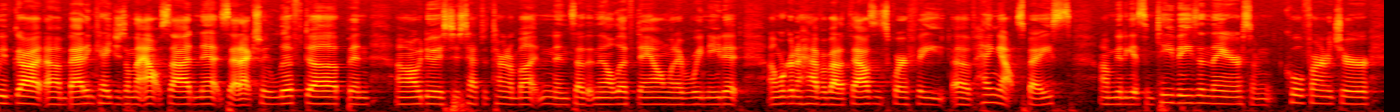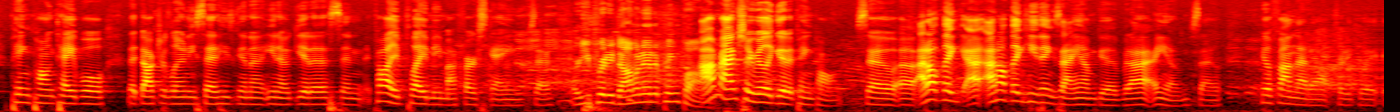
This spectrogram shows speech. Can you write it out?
We've got um, batting cages on the outside nets that actually lift up, and uh, all we do is just have to turn a button, and so that they'll lift down whenever we need it. And we're going to have about a thousand square feet of hangout space. I'm going to get some TVs in there, some cool furniture, ping pong table that Dr. Looney said he's going to, you know, get us, and probably play me my first game. So. Are you pretty dominant at ping pong? I'm actually really good at ping pong. So uh, I don't think I, I don't think he thinks I am good, but I am. So he'll find that out pretty quick.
